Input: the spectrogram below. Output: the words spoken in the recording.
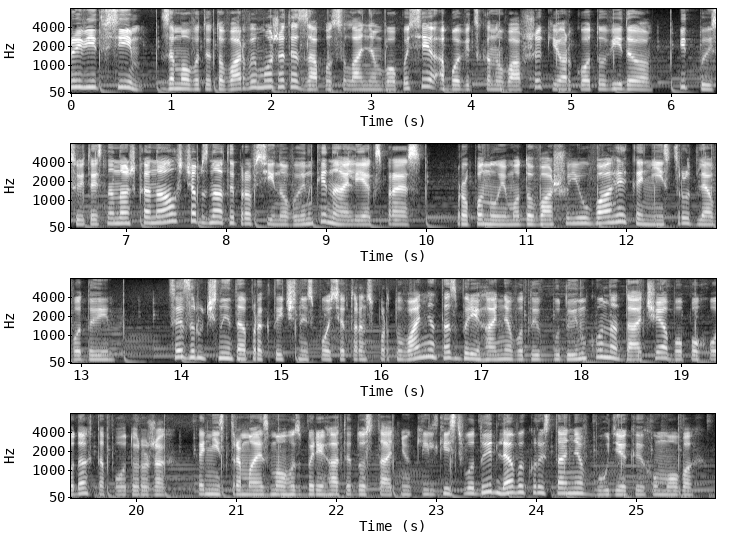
Привіт всім! Замовити товар ви можете за посиланням в описі або відсканувавши QR-код у відео. Підписуйтесь на наш канал, щоб знати про всі новинки на AliExpress. Пропонуємо до вашої уваги каністру для води. Це зручний та практичний спосіб транспортування та зберігання води в будинку, на дачі або походах та подорожах. Каністра має змогу зберігати достатню кількість води для використання в будь-яких умовах.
